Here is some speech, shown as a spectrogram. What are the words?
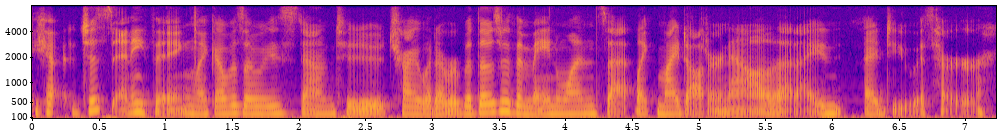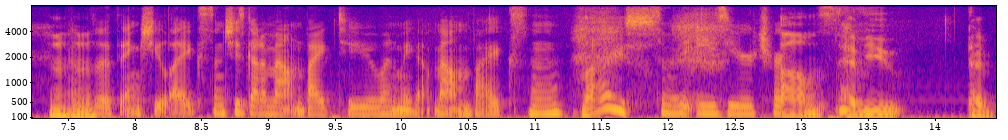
yeah, just anything. Like I was always down to try whatever, but those are the main ones that like my daughter now that I I do with her. Those are things she likes, and she's got a mountain bike too, and we got mountain bikes and Nice. some of the easier Um, trails. have you? Have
